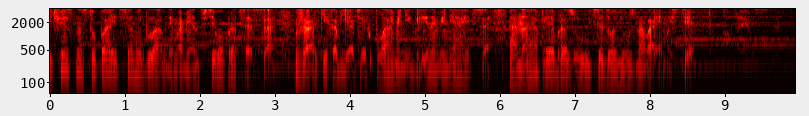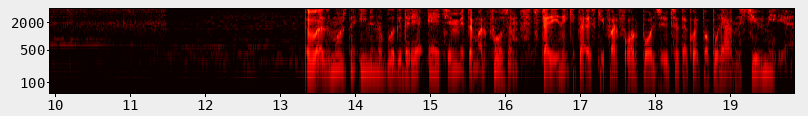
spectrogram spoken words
Сейчас наступает самый главный момент всего процесса. В жарких объятиях пламени глина меняется, она преобразуется до неузнаваемости. Возможно, именно благодаря этим метаморфозам старинный китайский фарфор пользуется такой популярностью в мире.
